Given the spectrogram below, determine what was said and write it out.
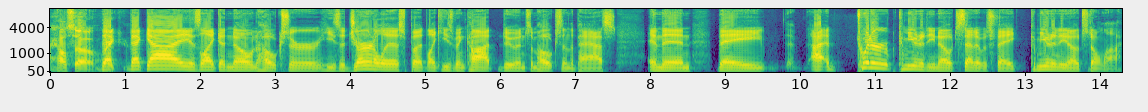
how so? That that guy is like a known hoaxer. He's a journalist, but like he's been caught doing some hoax in the past. And then they, I, Twitter community notes said it was fake. Community notes don't lie.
